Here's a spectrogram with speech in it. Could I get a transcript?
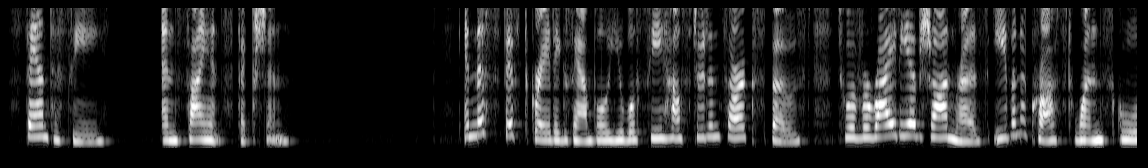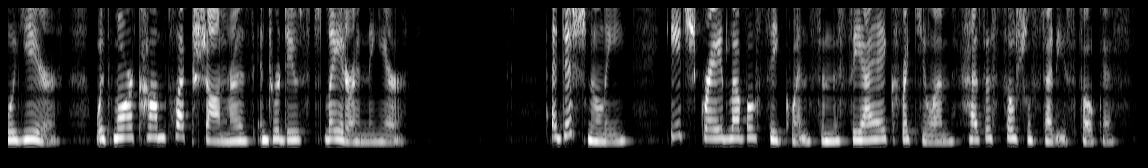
fantasy, and science fiction. In this fifth grade example, you will see how students are exposed to a variety of genres even across one school year, with more complex genres introduced later in the year. Additionally, each grade level sequence in the CIA curriculum has a social studies focus.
